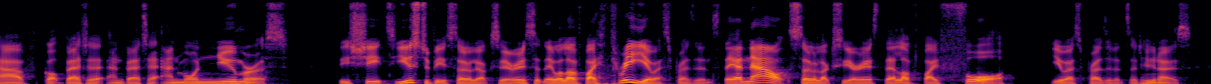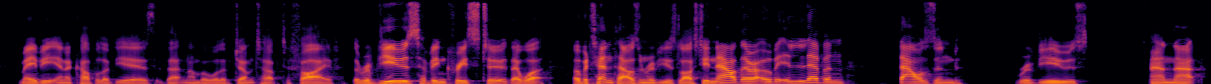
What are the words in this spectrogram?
have got better and better and more numerous. These sheets used to be so luxurious that they were loved by three US presidents. They are now so luxurious they're loved by four US presidents. And who knows? Maybe in a couple of years, that number will have jumped up to five. The reviews have increased too. There were over 10,000 reviews last year. Now there are over 11,000 reviews. And that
